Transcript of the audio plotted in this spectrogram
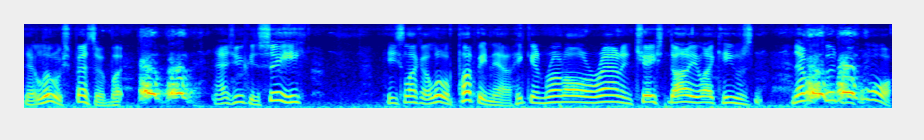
They're a little expensive, but as you can see, he's like a little puppy now. He can run all around and chase Dottie like he was never could before.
